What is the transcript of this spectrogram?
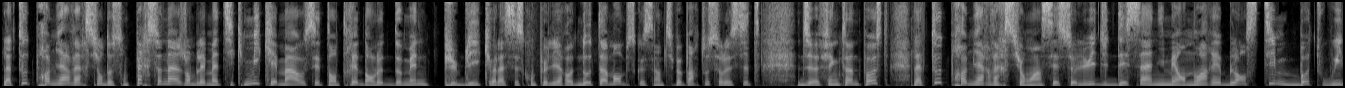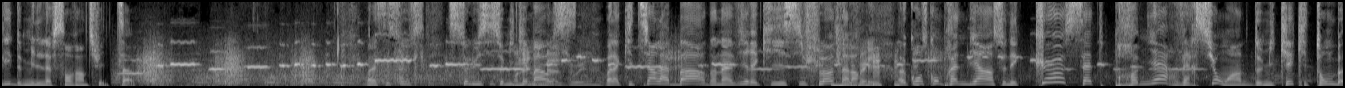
la toute première version de son personnage emblématique Mickey Mouse est entrée dans le domaine public. Voilà, c'est ce qu'on peut lire notamment, puisque c'est un petit peu partout sur le site du Huffington Post. La toute première version, hein, c'est celui du dessin animé en noir et blanc Steamboat Willie de 1928. Voilà, c'est ce- celui-ci, ce Mickey Mouse. oui. Voilà, qui tient la barre d'un navire et qui s'y flotte. Alors, Oui. euh, qu'on se comprenne bien, hein, ce n'est que cette première version hein, de Mickey qui tombe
